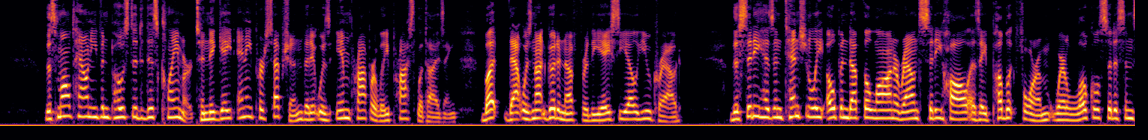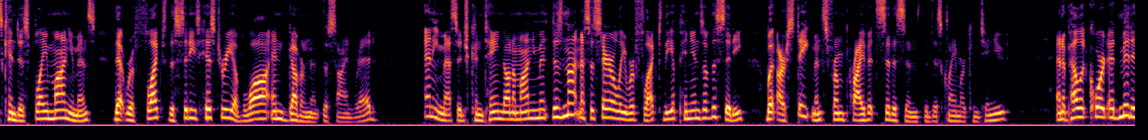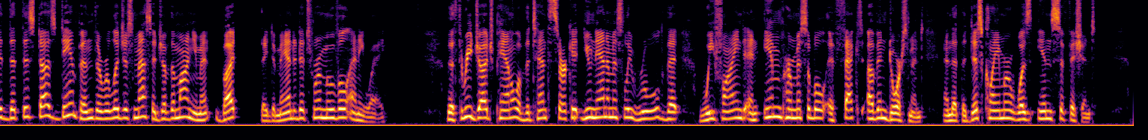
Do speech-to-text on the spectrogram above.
The small town even posted a disclaimer to negate any perception that it was improperly proselytizing, but that was not good enough for the ACLU crowd. The city has intentionally opened up the lawn around City Hall as a public forum where local citizens can display monuments that reflect the city's history of law and government, the sign read. Any message contained on a monument does not necessarily reflect the opinions of the city, but are statements from private citizens, the disclaimer continued. An appellate court admitted that this does dampen the religious message of the monument, but they demanded its removal anyway. The three judge panel of the Tenth Circuit unanimously ruled that we find an impermissible effect of endorsement and that the disclaimer was insufficient.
